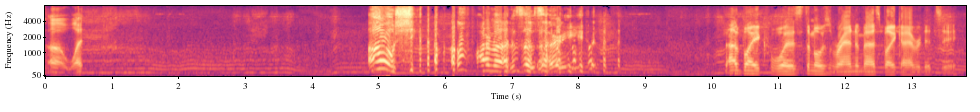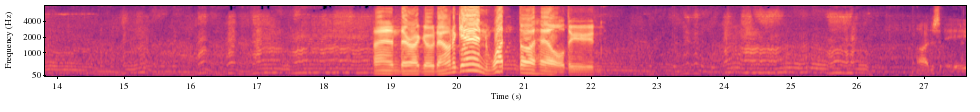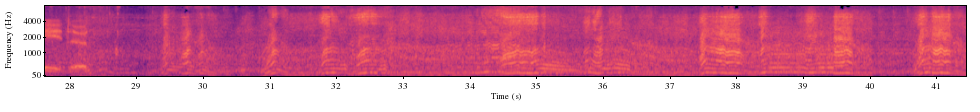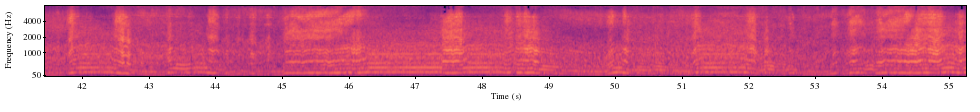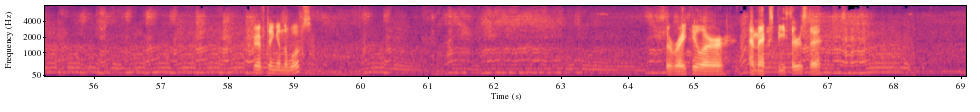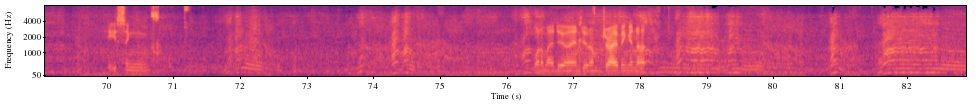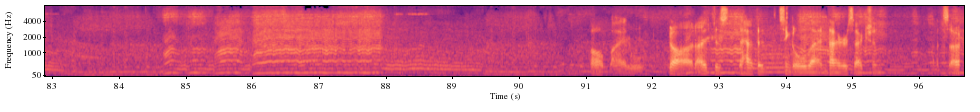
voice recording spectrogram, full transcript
He goes, uh, what? Oh shit! Parma, I'm so sorry. That bike was the most random ass bike I ever did see. And there I go down again! What the hell, dude? I just Drifting in the whoops. It's a regular MXB Thursday. Pacing. What am I doing, dude? I'm driving in a. my god, I just had to single that entire section. That sucked.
